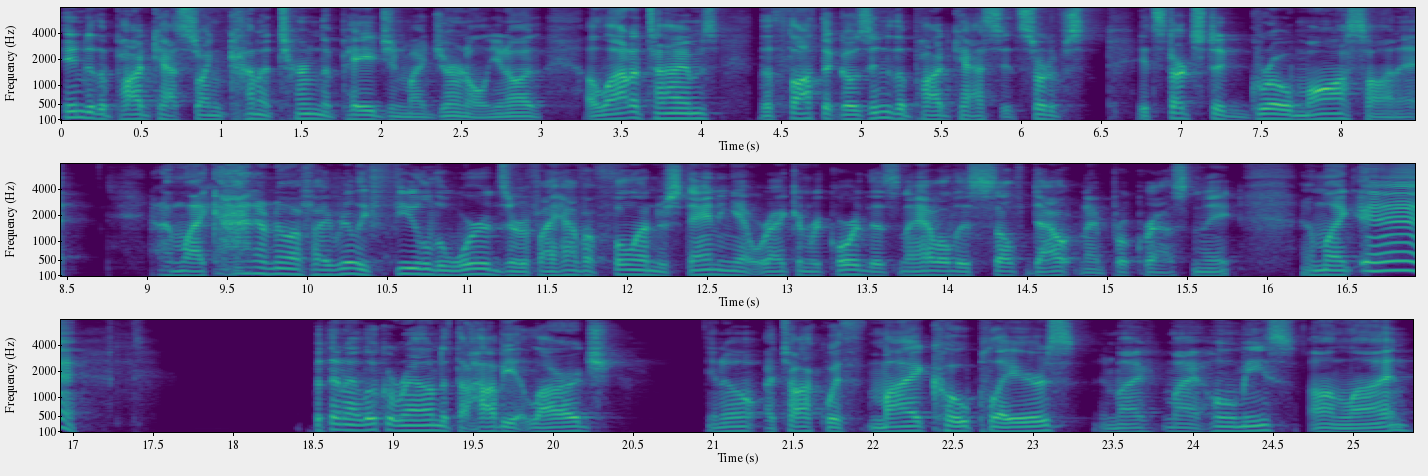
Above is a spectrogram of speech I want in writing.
into the podcast so I can kind of turn the page in my journal. You know, a lot of times the thought that goes into the podcast, it sort of it starts to grow moss on it. And I'm like, I don't know if I really feel the words or if I have a full understanding yet where I can record this. And I have all this self doubt and I procrastinate. And I'm like, eh. But then I look around at the hobby at large. You know, I talk with my co-players and my my homies online,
